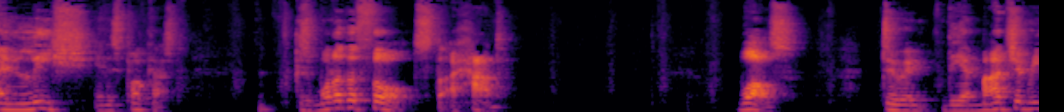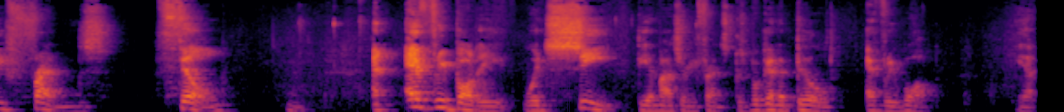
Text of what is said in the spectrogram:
unleash in this podcast. Because one of the thoughts that I had was doing the Imaginary Friends film, and everybody would see the Imaginary Friends because we're going to build every one. Yeah.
